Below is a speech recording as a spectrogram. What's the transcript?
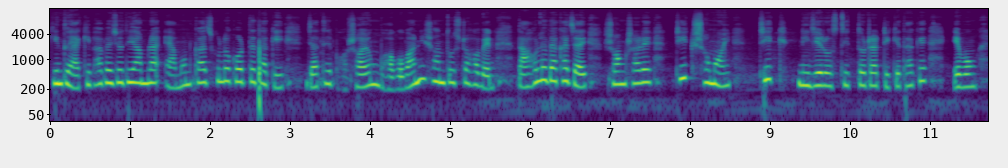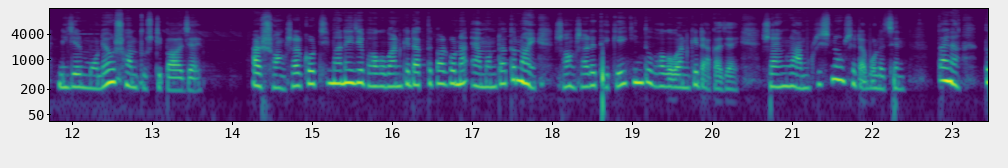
কিন্তু একইভাবে যদি আমরা এমন কাজগুলো করতে থাকি যাতে স্বয়ং ভগবানই সন্তুষ্ট হবেন, তাহলে দেখা যায় সংসারে ঠিক সময় ঠিক নিজের অস্তিত্বটা টিকে থাকে এবং নিজের মনেও সন্তুষ্টি পাওয়া যায়। আর সংসার করছি মানেই যে ভগবানকে ডাকতে পারব না, এমনটা তো নয়। সংসারে থেকেই কিন্তু ভগবানকে ডাকা যায়। স্বয়ং রামকৃষ্ণও সেটা বলেছেন। তাই না? তো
